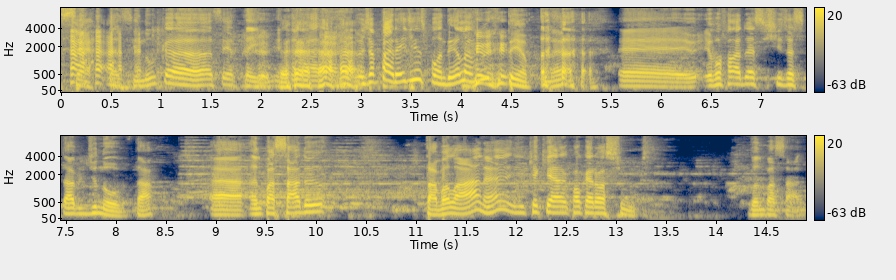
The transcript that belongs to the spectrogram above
certa, assim, nunca acertei. Eu já parei de respondê-la há muito tempo, né? É, eu vou falar do SXSW de novo, tá? Ah, ano passado tava lá, né? E o que, que era, qual que era o assunto do ano passado?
